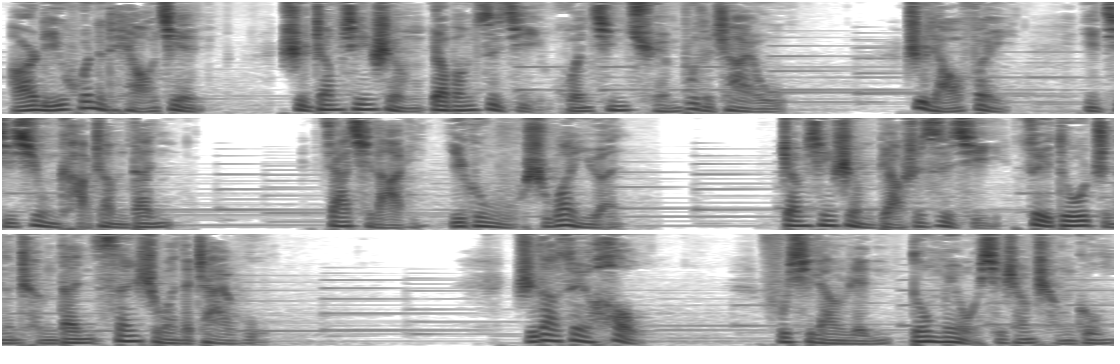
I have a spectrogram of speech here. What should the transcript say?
而离婚的条件是张先生要帮自己还清全部的债务、治疗费以及信用卡账单，加起来一共五十万元。张先生表示自己最多只能承担三十万的债务。直到最后，夫妻两人都没有协商成功，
